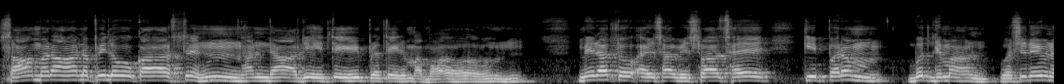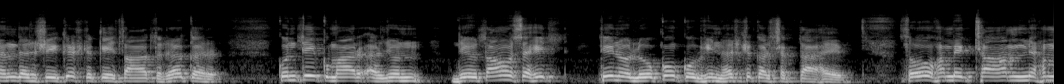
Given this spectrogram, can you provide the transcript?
सामरान पिलोकास्त्रिन हन्यादिति प्रतिर्मम। मेरा तो ऐसा विश्वास है कि परम बुद्धिमान वसुदेव नंदन श्री कृष्ण के साथ रहकर कुंती कुमार अर्जुन देवताओं सहित तीनों लोकों को भी नष्ट कर सकता है। सो हम इच्छा हम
